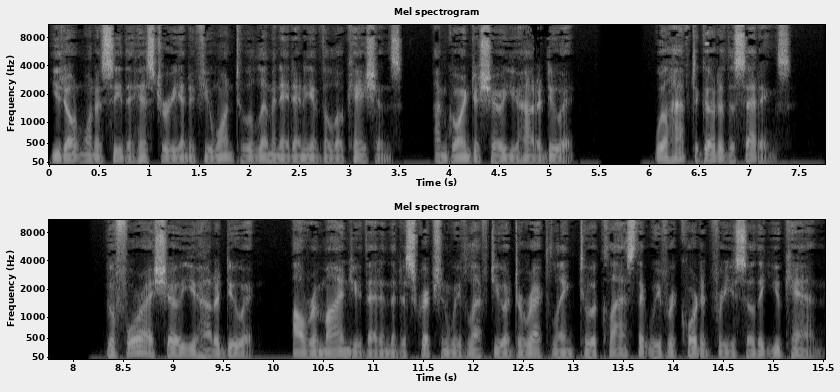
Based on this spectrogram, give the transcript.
you don't want to see the history and if you want to eliminate any of the locations, I'm going to show you how to do it. We'll have to go to the settings. Before I show you how to do it, I'll remind you that in the description we've left you a direct link to a class that we've recorded for you so that you can.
